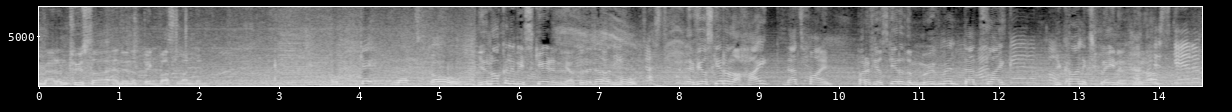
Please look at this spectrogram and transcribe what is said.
Madame Tussauds and then the Big Bus London. Okay, let's go. You're not going to be scared in here because it doesn't move. Just. If you're scared of the height, that's fine. But if you're scared of the movement, that's I'm like of you can't explain it. You know? I'm scared of.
